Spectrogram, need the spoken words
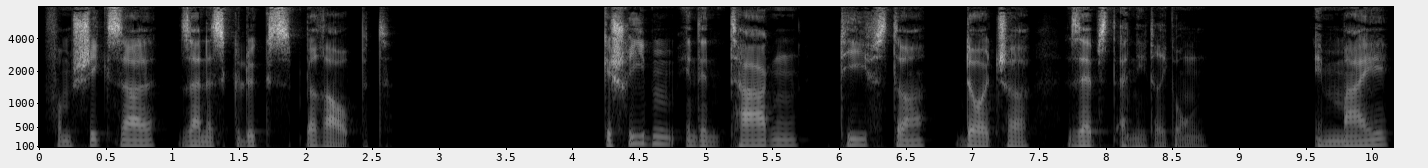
vom Schicksal seines Glücks beraubt. Geschrieben in den Tagen tiefster deutscher Selbsterniedrigung. Im Mai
